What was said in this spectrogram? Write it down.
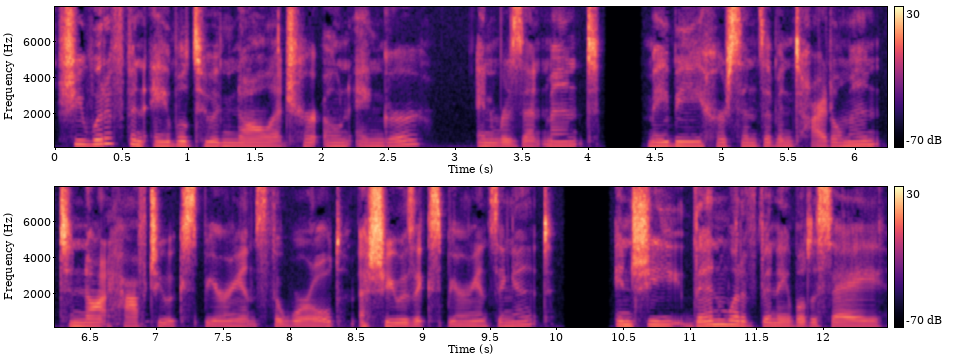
she would have been able to acknowledge her own anger and resentment, maybe her sense of entitlement to not have to experience the world as she was experiencing it. And she then would have been able to say,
